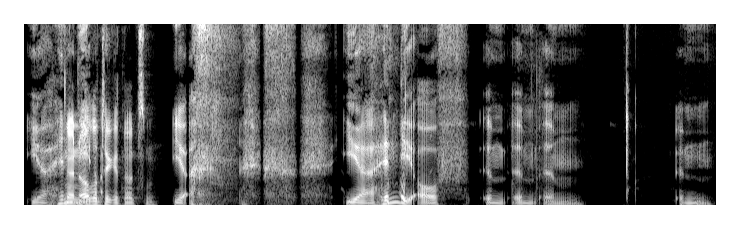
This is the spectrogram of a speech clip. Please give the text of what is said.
ihr Handy, 9-Euro-Ticket nutzen. ihr, ihr Handy auf, im, im, im, im,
